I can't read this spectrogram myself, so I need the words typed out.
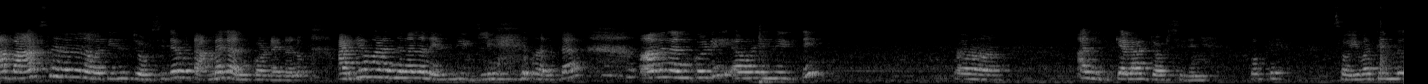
ಆ ಬಾಕ್ಸ್ನೆಲ್ಲ ನಾನು ಅವತ್ತು ಜೋಡಿಸಿದ್ದೆ ಬಟ್ ಆಮೇಲೆ ಅಂದ್ಕೊಂಡೆ ನಾನು. ಅಡುಗೆ ಮಾಡೋದನ್ನೆಲ್ಲ ನಾನು ಎಲ್ಲಿ ಇಡ್ಲಿ ಅಂತ. ಆಮೇಲೆ ಅಂದ್ಕೊಂಡು ಇಲ್ಲಿ ಇಟ್ಟು ಅಲ್ಲಿ ಕೆಳಗೆ ಜೋಡಿಸಿದ್ದೀನಿ. ಓಕೆ ಸೊ ಇವತ್ತಿಂದು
